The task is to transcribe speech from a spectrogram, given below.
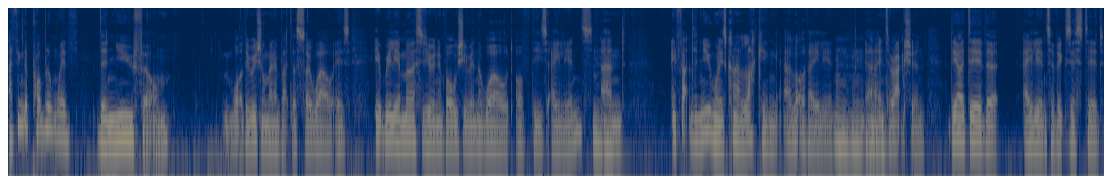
I think the problem with the new film, what the original Men in Black does so well, is it really immerses you and involves you in the world of these aliens mm-hmm. and. In fact, the new one is kind of lacking a lot of alien mm-hmm, uh, mm-hmm. interaction. The idea that aliens have existed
